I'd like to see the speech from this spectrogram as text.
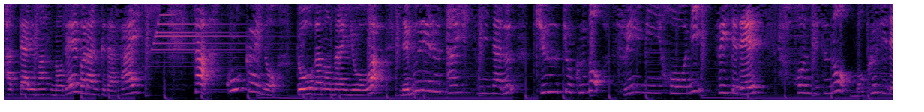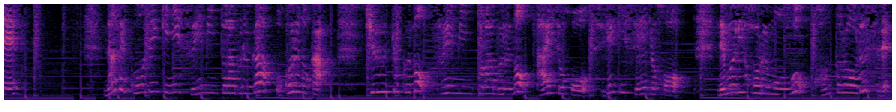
貼ってありますのでご覧ください。さあ回の動画の内容は眠れる体質になる究極の睡眠法についてです。本日の目次です。なぜ更年期に睡眠トラブルが起こるのか。究極の睡眠トラブルの対処法刺激制御法。眠りホルモンをコントロールする。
